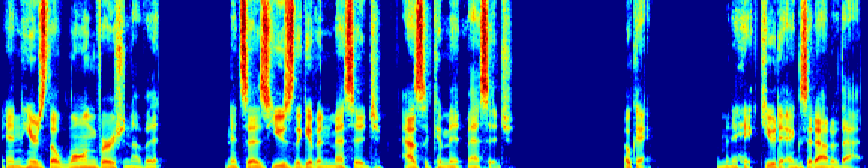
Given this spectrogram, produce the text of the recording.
and here's the long version of it. And it says use the given message as a commit message. Okay, I'm gonna hit Q to exit out of that.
